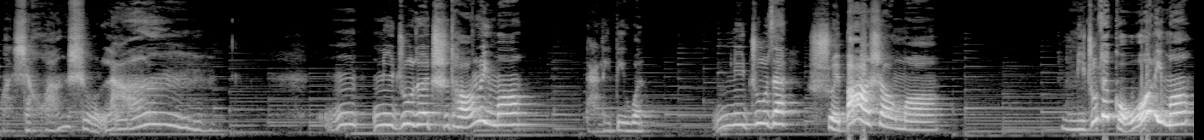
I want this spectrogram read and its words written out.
我是黄鼠狼。”嗯，你住在池塘里吗？达利比问。你住在水坝上吗？你住在狗窝里吗？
